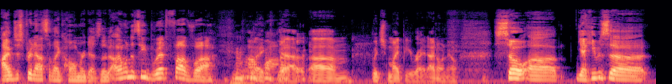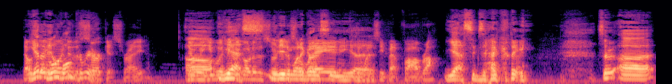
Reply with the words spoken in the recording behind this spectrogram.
I just pronounce it like Homer does. I want to see Brett Favre. like, yeah, um, which might be right. I don't know. So, uh, yeah, he was. Uh, That was he had, a- like he had a going long to the career. circus, right? Uh, he would yes. go to the You circus didn't wanna go to away and see, he didn't uh, want to see Bet Favre. Yes, exactly. so uh,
